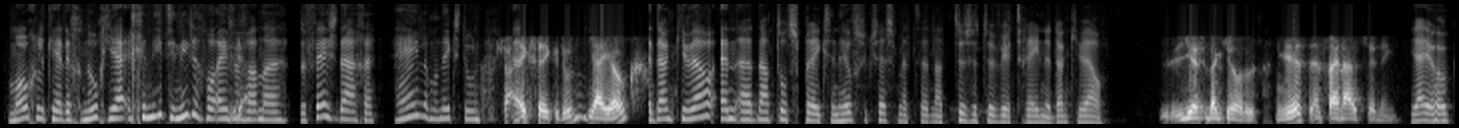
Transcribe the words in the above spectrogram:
Mogelijkheden genoeg. Jij geniet in ieder geval even ja. van de feestdagen. Helemaal niks doen. Ga ik zeker doen. Jij ook. Dankjewel. En nou, tot spreeks en heel veel succes met nou, tussen te weer trainen. Dankjewel. Yes, dankjewel Ruud. Yes, en fijne uitzending. Jij ook.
